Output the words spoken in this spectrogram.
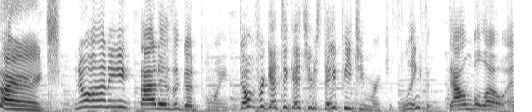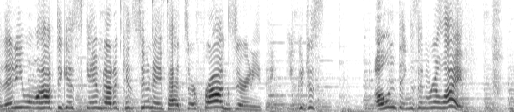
merch! You know what, honey? That is a good point. Don't forget to get your Stay Peachy merch. It's linked down below. And then you won't have to get scammed out of Kitsune pets or frogs or anything. You could just own things in real life.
